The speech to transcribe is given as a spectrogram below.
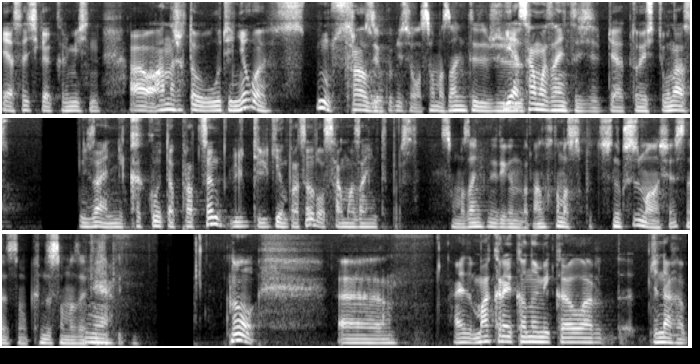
иә статистикаға кірмейсің. А ана жақта өте не ғой ну сразу. Көбінесе ол самозанятый деп жүреді самозанятость, да, то есть у нас, не знаю, не какой-то процент, лю- үлкен процент ол самозанятый просто. Самозанятый деген бір анықтамасы түсініксіз маған ше айтсам кімді самозанятый Иә. деп кететін Ну, ә, ай- макроэкономикалар жаңағы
